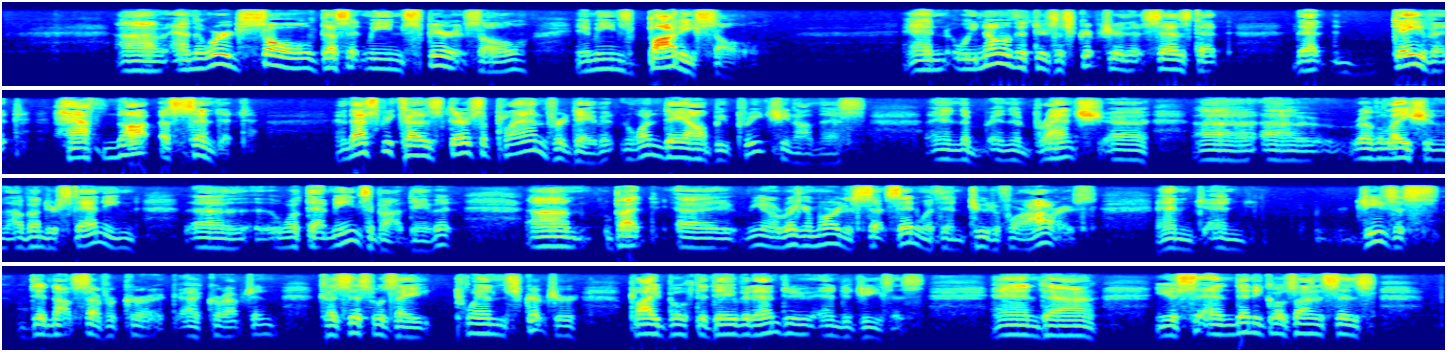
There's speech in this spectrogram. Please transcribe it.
Um, and the word soul doesn't mean spirit soul, it means body soul. And we know that there's a scripture that says that that David hath not ascended. And that's because there's a plan for David, and one day I'll be preaching on this in the in the branch uh, uh, uh, revelation of understanding uh, what that means about David. Um, but uh, you know, rigor mortis sets in within two to four hours, and and Jesus did not suffer cor- uh, corruption because this was a twin scripture applied both to David and to and to Jesus, and uh, you and then he goes on and says,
